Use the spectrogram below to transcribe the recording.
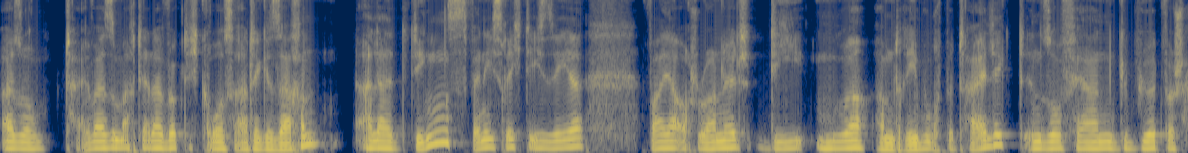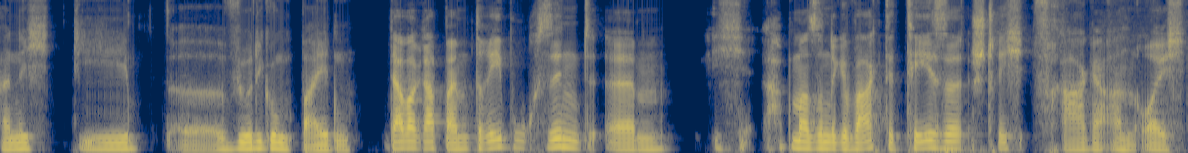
also teilweise macht er da wirklich großartige Sachen. Allerdings, wenn ich es richtig sehe, war ja auch Ronald die nur am Drehbuch beteiligt. Insofern gebührt wahrscheinlich die äh, Würdigung beiden. Da wir gerade beim Drehbuch sind, ähm, ich habe mal so eine gewagte These, Strich Frage an euch.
